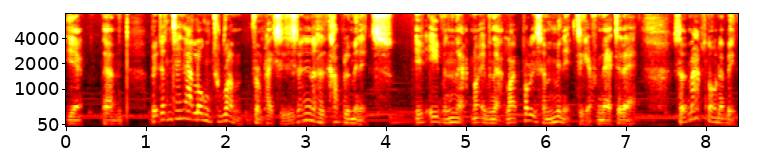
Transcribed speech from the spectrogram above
yeah. Um, but it doesn't take that long to run from places. It's only like a couple of minutes. even that, not even that. Like probably it's a minute to get from there to there. So the map's not that big.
